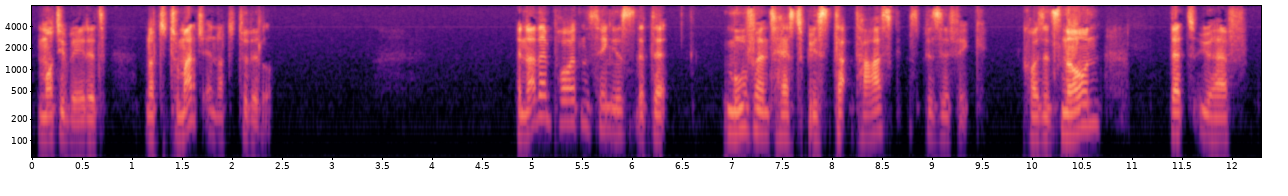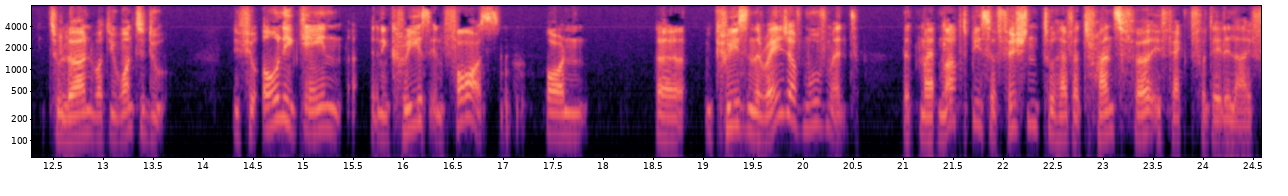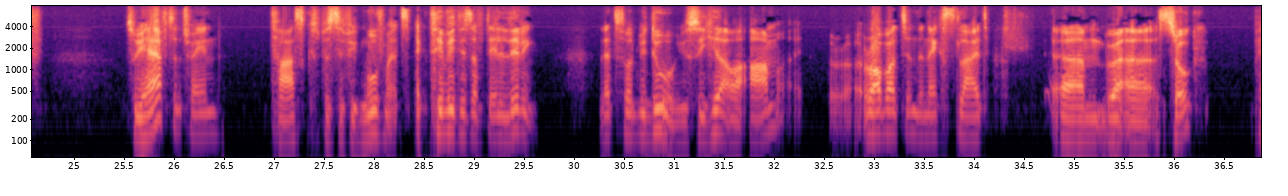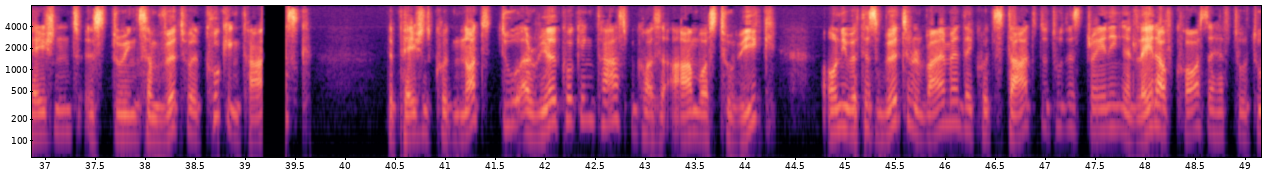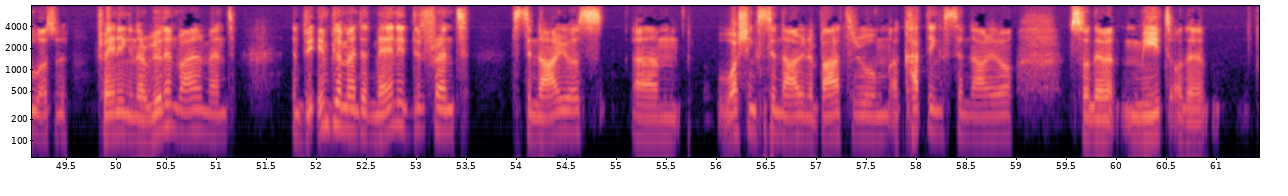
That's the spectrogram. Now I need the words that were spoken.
motivated, not too much and not too little. Another important thing is that the movement has to be task specific because it's known that you have to learn what you want to do. If you only gain an increase in force or an uh, increase in the range of movement, that might not be sufficient to have a transfer effect for daily life. So you have to train task specific movements, activities of daily living. That's what we do. You see here our arm uh, robot in the next slide, um, where a stroke patient is doing some virtual cooking task. The patient could not do a real cooking task because the arm was too weak. Only with this virtual environment, they could start to do this training. And later, of course, they have to do also training in a real environment. And we implemented many different scenarios, um, washing scenario in a bathroom, a cutting scenario. So the meat or the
